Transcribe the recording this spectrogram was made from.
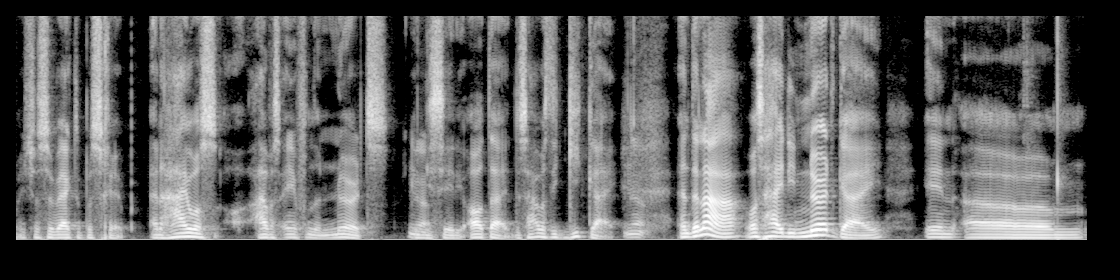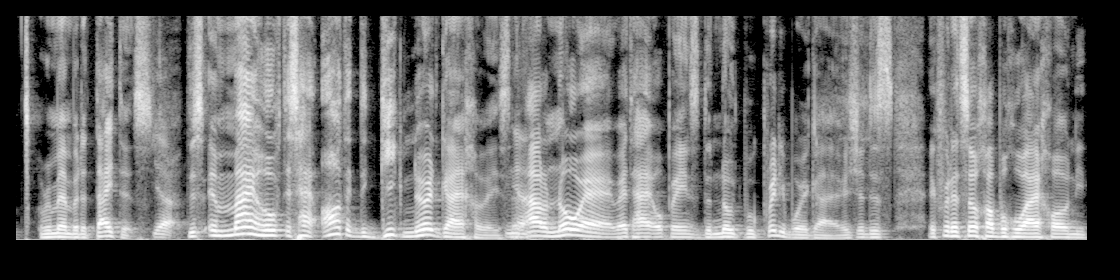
Weet je, ze werkte op een schip. En hij was, hij was een van de nerds in Ja. die serie, altijd. Dus hij was die geek guy. Ja. En daarna was hij die nerd guy in ehm, Remember the Titans. Ja. Dus in mijn hoofd is hij altijd de geek nerd guy geweest. En out of nowhere werd hij opeens de notebook pretty boy guy, weet je. Dus ik vind het zo grappig hoe hij gewoon die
